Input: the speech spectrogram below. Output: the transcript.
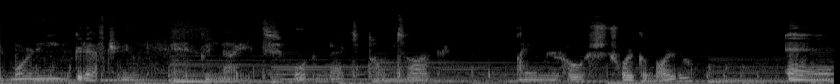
Good morning, good afternoon, and good night. Welcome back to Pop Talk. I am your host, Troy Gallardo, and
